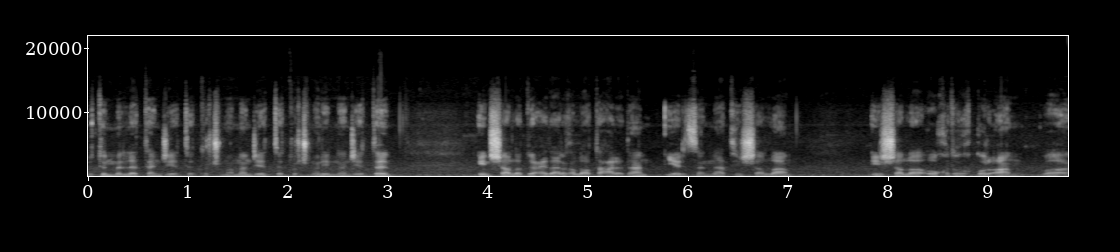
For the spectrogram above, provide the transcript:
Bütün milletten cihetti. Türkmen'den cihetti. Türkmen ilinden cihetti. İnşallah dua ederiz Allah Teala'dan. Yeri cennet inşallah. İnşallah okuduğu Kur'an ve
